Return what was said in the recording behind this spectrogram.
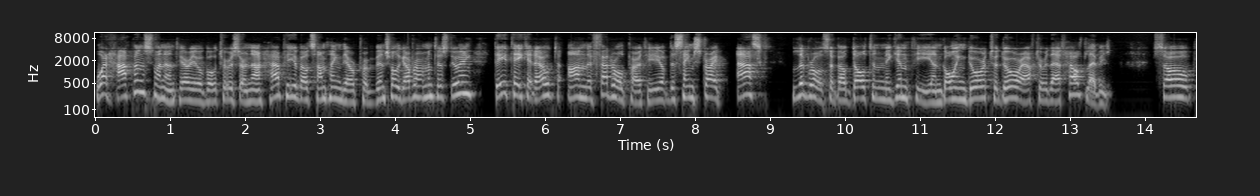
What happens when Ontario voters are not happy about something their provincial government is doing? They take it out on the federal party of the same stripe. Ask liberals about Dalton McGuinty and going door to door after that health levy. So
